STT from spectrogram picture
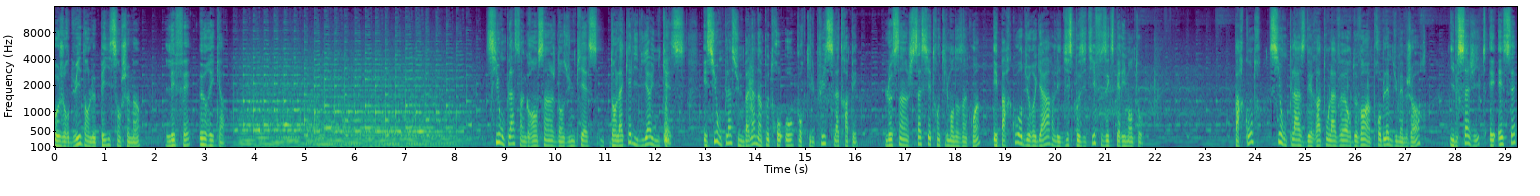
Aujourd'hui, dans le pays sans chemin, l'effet Eureka. Si on place un grand singe dans une pièce dans laquelle il y a une caisse, et si on place une banane un peu trop haut pour qu'il puisse l'attraper, le singe s'assied tranquillement dans un coin et parcourt du regard les dispositifs expérimentaux. Par contre, si on place des ratons laveurs devant un problème du même genre, il s'agite et essaie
